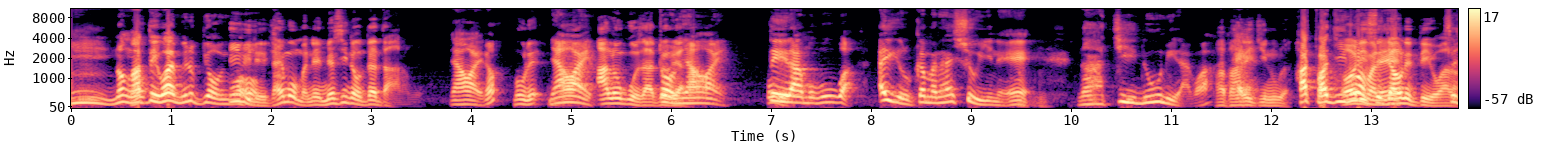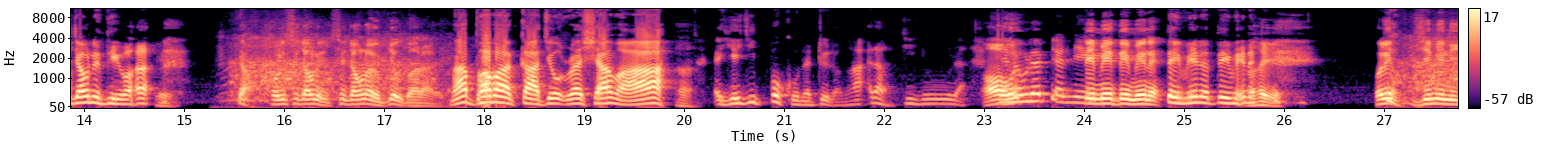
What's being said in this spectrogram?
อืมနော်ငါတေသွားမင်းတို့ပြောပြီ ပြီးပြီ ပေါ့ လေတိုင်းပေါ်မှာねမျက်စိတော့တက်တာတော့ ညားသွားပြီနော် မဟုတ်လေ ညားသွားပြီ အားလုံးကိုစားပြော တော့ ရ ညားသွားပြီတေတာမဟုတ်ဘူးကွာအဲ့ဒီလိုကမ္မထမ်းရှုရင်းနဲ့ ငါကြည်နူးနေတာကွာ ဘာဘာတွေကြည့်နူးလား ဟာဘာကြည်နူးရမှာလဲ စစ်ကြောင်းတွေတေသွား စစ် တာ ကြောင်းတွေတေသွားတာ ဟိုလေစစ်ကြောင်းတွေစစ်ကြောင်းလိုက်ကိုပြုတ်သွားတာလေ ငါဘာဘာကာကျုပ်ရုရှားမှာ ဟမ် အရေးကြီးပုတ်ကုန်နဲ့တွေ့တော့ငါအဲ့ဒါကိုကြည်နူးတာ အော် မျက်လုံးလည်းပြန်နေ တင်မင်းတင်မင်းနဲ့ တိမ်မင်းနဲ့တိမ်မင်းနဲ့ ဟေးဟိုလေရင်းမြင်းနီ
